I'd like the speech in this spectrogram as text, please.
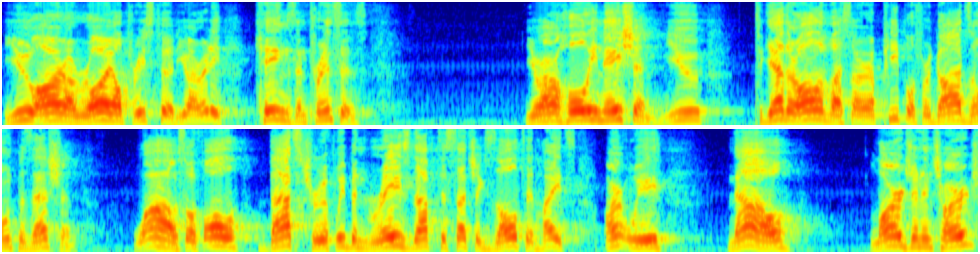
you are a royal priesthood, you are already kings and princes. You are a holy nation. You, together, all of us, are a people for God's own possession. Wow, so if all that's true, if we've been raised up to such exalted heights, aren't we now large and in charge?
